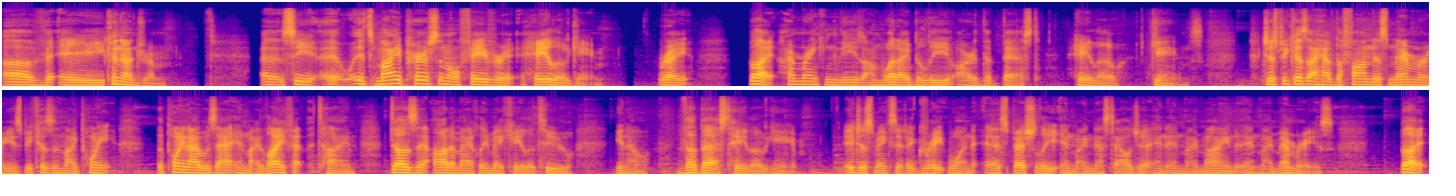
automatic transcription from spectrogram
of a conundrum. Uh, see, it's my personal favorite Halo game, right? But I'm ranking these on what I believe are the best Halo games. Just because I have the fondest memories because of my point, the point I was at in my life at the time, doesn't automatically make Halo 2, you know, the best Halo game. It just makes it a great one, especially in my nostalgia and in my mind and my memories. But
